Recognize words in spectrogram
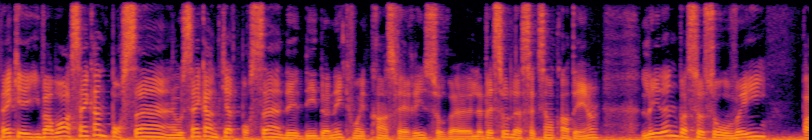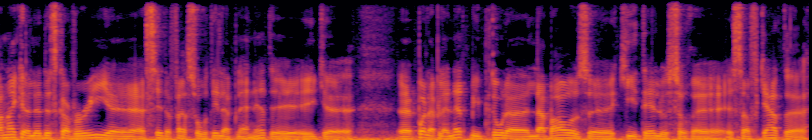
Fait qu'il va y avoir 50% ou 54% des, données qui vont être transférées sur le vaisseau de la section 31. Leyland va se sauver, pendant que le Discovery euh, essaie de faire sauter la planète euh, et, que euh, pas la planète, mais plutôt la, base qui était sur SF4.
